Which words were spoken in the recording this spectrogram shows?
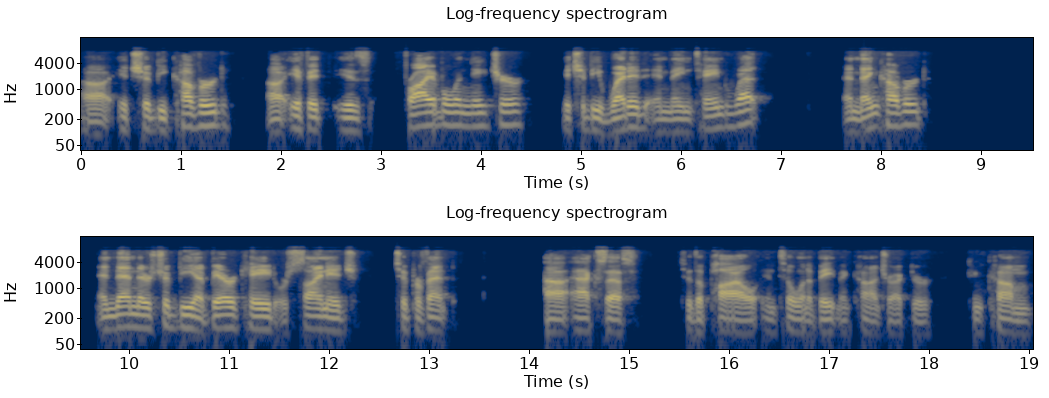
Uh, it should be covered. Uh, if it is friable in nature, it should be wetted and maintained wet and then covered. And then there should be a barricade or signage to prevent uh, access to the pile until an abatement contractor can come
